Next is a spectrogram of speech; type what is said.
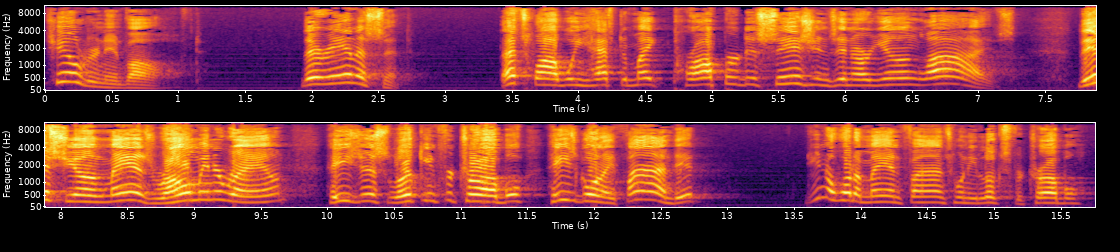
Children involved. They're innocent. That's why we have to make proper decisions in our young lives. This young man's roaming around. He's just looking for trouble. He's going to find it. Do you know what a man finds when he looks for trouble?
